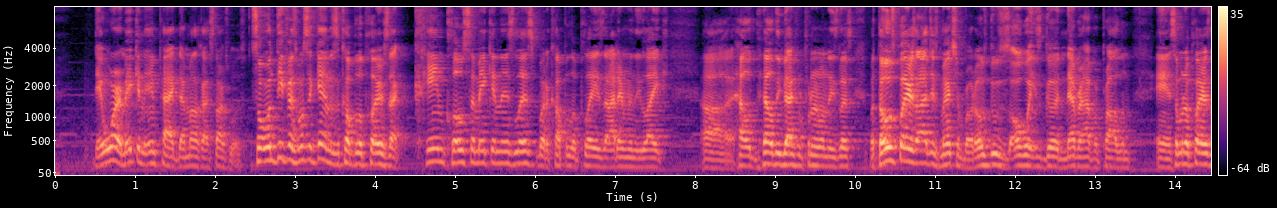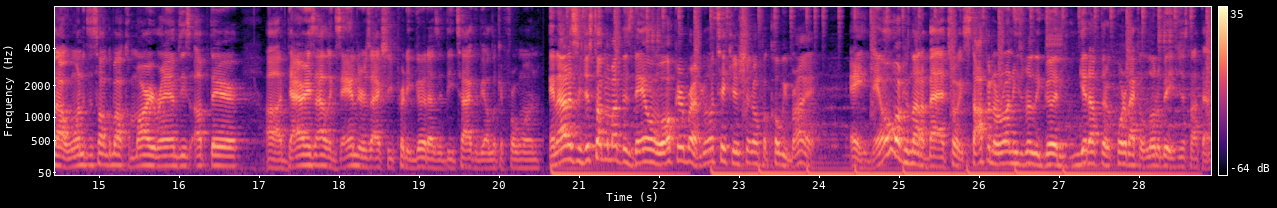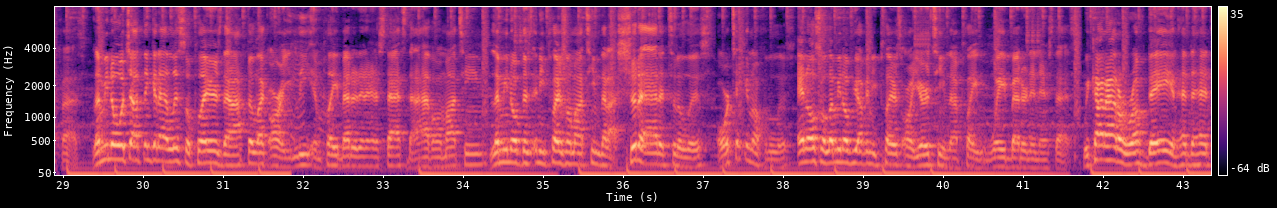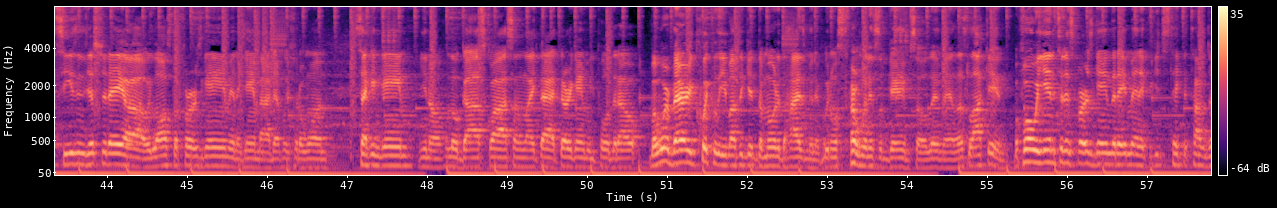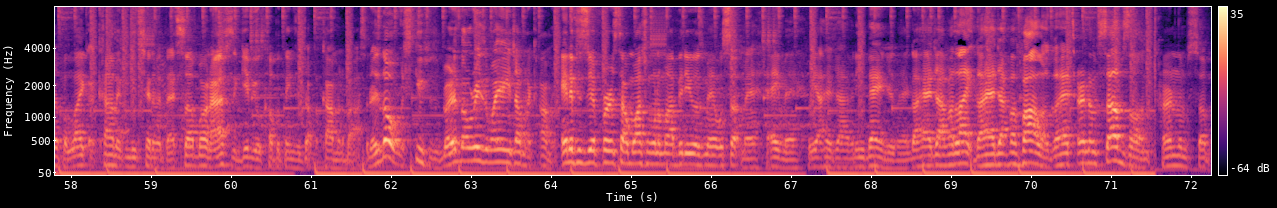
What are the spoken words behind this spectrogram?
they weren't making the impact that Malaki Starks was. So on defense, once again, there's a couple of players that came close to making this list, but a couple of plays that I didn't really like. Uh, held held me back from putting on these lists. But those players that I just mentioned, bro, those dudes is always good, never have a problem. And some of the players I wanted to talk about, Kamari Ramsey's up there. Uh, Darius Alexander is actually pretty good as a D tackle if y'all looking for one. And honestly, just talking about this Dale Walker, bro, if you want to take your shit off of Kobe Bryant, hey, Dale Walker's not a bad choice. Stopping the run, he's really good. He can get up there quarterback a little bit. He's just not that fast. Let me know what y'all think of that list of players that I feel like are elite and play better than their stats that I have on my team. Let me know if there's any players on my team that I should have added to the list or taken off of the list. And also let me know if you have any players on your team that play way better than their stats. We kind of had a rough day in head-to-head -head seasons yesterday. Uh, we lost the first game in a game that I definitely should have won. Second game, you know, a little God squad, something like that. Third game, we pulled it out. But we're very quickly about to get demoted to Heisman if we don't start winning some games. So, man, let's lock in. Before we get into this first game today, man, if you could just take the time to drop a like, a comment, you channel with that sub on, I actually give you a couple things to drop a comment about. So there's no excuses, bro. There's no reason why you ain't dropping a comment. And if it's your first time watching one of my videos, man, what's up, man? Hey, man, we out here driving these bangers, man. Go ahead, drop a like. Go ahead, drop a follow. Go ahead, turn them subs on. Turn them sub.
